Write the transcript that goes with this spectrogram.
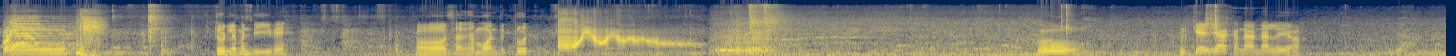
โอ้ตุ๊ดแล้วมันดีไหมอ๋อสารสมอนเป็นตุ๊ดโอ้ มันแก่ยากขนาดนั้นเลยเหรอ ยากจัง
